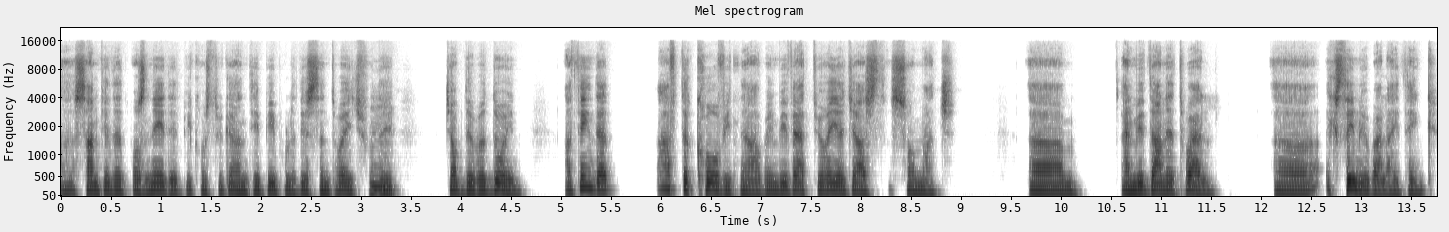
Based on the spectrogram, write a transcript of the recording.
uh, something that was needed because to guarantee people a decent wage for the job they were doing. I think that after COVID now, when we've had to readjust so much, um, and we've done it well, uh, extremely well, I think.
